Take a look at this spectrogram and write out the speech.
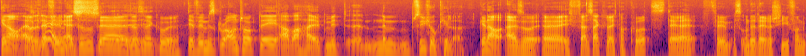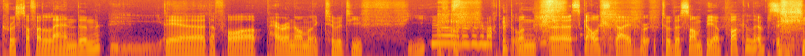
Genau, also der Okay, Film ja, ist. das ist ja, äh, das ist ja cool. Der Film ist Groundhog Day, aber halt mit äh, einem Psychokiller. Genau, also äh, ich sag vielleicht noch kurz, der Film ist unter der Regie von Christopher Landon, der davor Paranormal Activity 4 oder so gemacht hat und äh, Scout's Guide to the Zombie Apocalypse.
